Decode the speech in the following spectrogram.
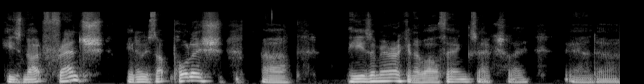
he's not French, you know, he's not Polish. Uh, he's American of all things, actually. And uh,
